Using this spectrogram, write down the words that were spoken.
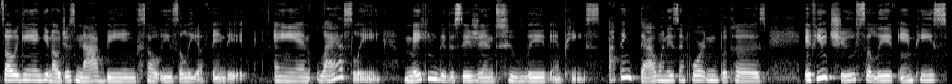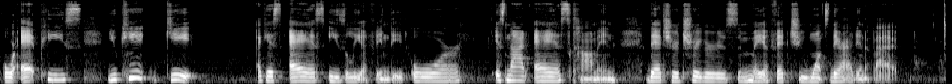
So, again, you know, just not being so easily offended. And lastly, making the decision to live in peace. I think that one is important because if you choose to live in peace or at peace, you can't get, I guess, as easily offended or it's not as common that your triggers may affect you once they're identified.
